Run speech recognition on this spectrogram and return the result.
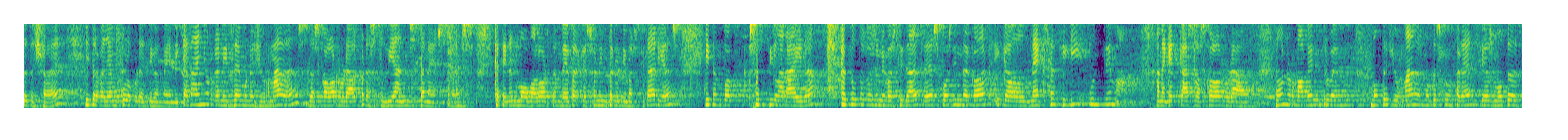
tot això, eh? i treballem col·laborativament efectivament. I cada any organitzem unes jornades d'escola rural per a estudiants de mestres, que tenen molt valor també perquè són interuniversitàries i tampoc s'estila gaire que totes les universitats eh, es posin d'acord i que el nexe sigui un tema, en aquest cas l'escola rural. No? Normalment trobem moltes jornades, moltes conferències, moltes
